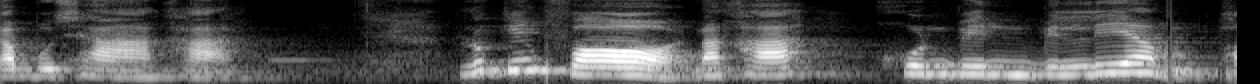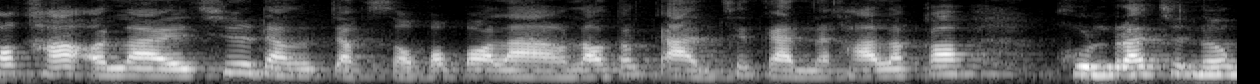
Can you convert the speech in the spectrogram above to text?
กัมพูชาค่ะ looking for นะคะ คุณวินวิลเลียมพ่อค้าออนไลน์ ชื่อดังจากสปปลาว เราต้องการเช่นกันนะคะ แล้วก็คุณรัชนก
